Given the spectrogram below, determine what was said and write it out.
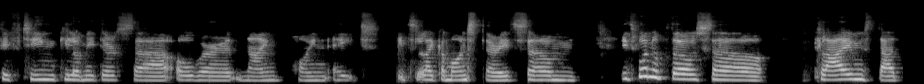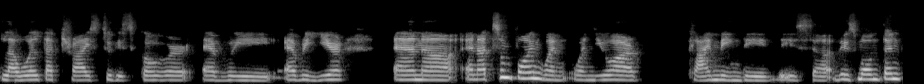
15 kilometers uh, over 9.8. It's like a monster. It's um, it's one of those uh, climbs that La Vuelta tries to discover every every year and uh, and at some point when when you are climbing the this uh, this mountain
